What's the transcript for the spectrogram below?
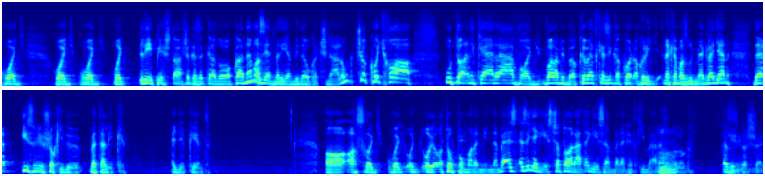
hogy, hogy, hogy, hogy lépést tartsak ezekkel a dolgokkal. Nem azért, mert ilyen videókat csinálunk, csak hogyha utalni kell rá, vagy valamiből következik, akkor, akkor így nekem az úgy meglegyen, de iszonyú sok idő betelik egyébként a, az, hogy, hogy, hogy, hogy a toppon maradj mindenben. Ez, ez egy egész csatornát, egész embereket kíván ez a dolog. Ez az igazság.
